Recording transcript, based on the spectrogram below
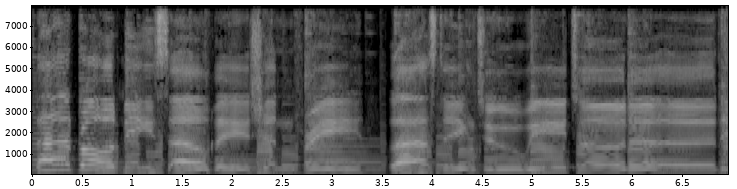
that brought me salvation free, lasting to eternity.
